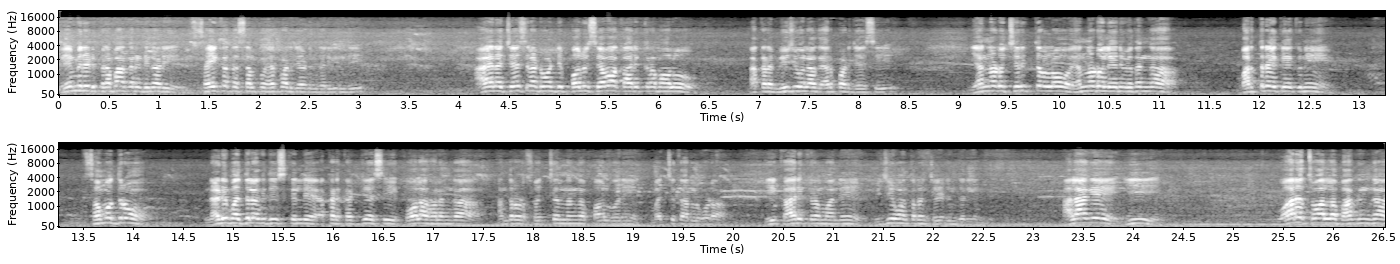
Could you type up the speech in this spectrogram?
వేమిరెడ్డి ప్రభాకర్ రెడ్డి గారి సైకత శిల్పం ఏర్పాటు చేయడం జరిగింది. ఆయన చేసినటువంటి పలు సేవా కార్యక్రమాలు అక్కడ మ్యూజియం లాగా ఏర్పాటు చేసి ఎన్నడూ చరిత్రలో ఎన్నడూ లేని విధంగా బర్త్డే కేకుని సముద్రం నడి మధ్యలోకి తీసుకెళ్ళి అక్కడ కట్ చేసి కోలాహలంగా అందరూ స్వచ్ఛందంగా పాల్గొని మత్స్యకారులు కూడా ఈ కార్యక్రమాన్ని విజయవంతం చేయడం జరిగింది. అలాగే ఈ వారోత్సవాల్లో భాగంగా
